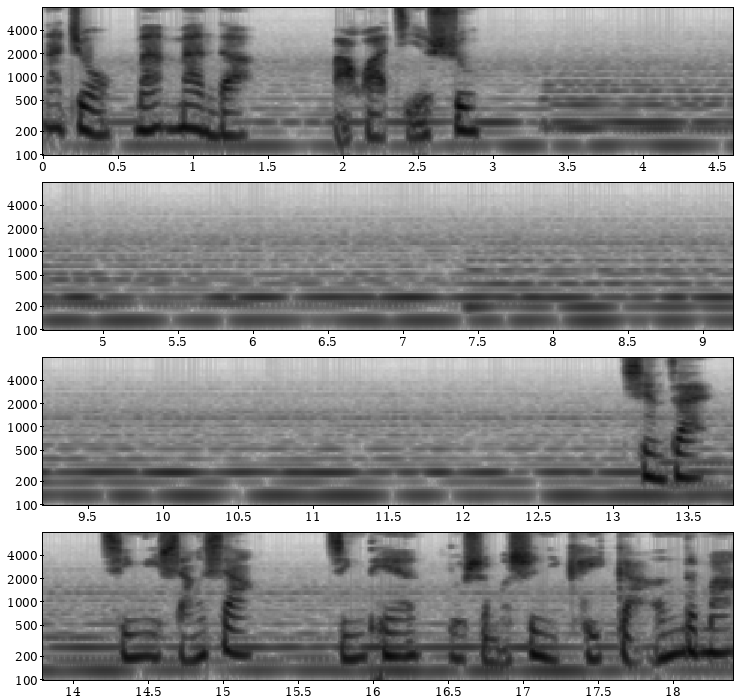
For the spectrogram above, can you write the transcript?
那就慢慢的把话结束。现在，请你想想，今天有什么是你可以感恩的吗？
